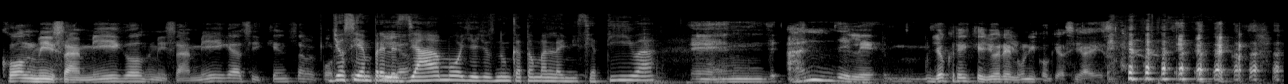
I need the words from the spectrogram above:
Con mis amigos, mis amigas y quién sabe por Yo qué siempre día. les llamo y ellos nunca toman la iniciativa. En- Ándele. Yo creí que yo era el único que hacía eso.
